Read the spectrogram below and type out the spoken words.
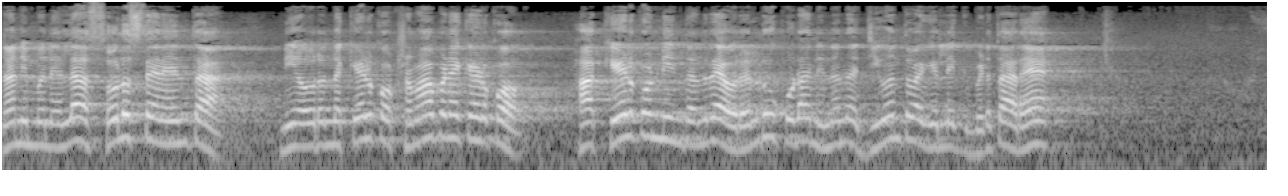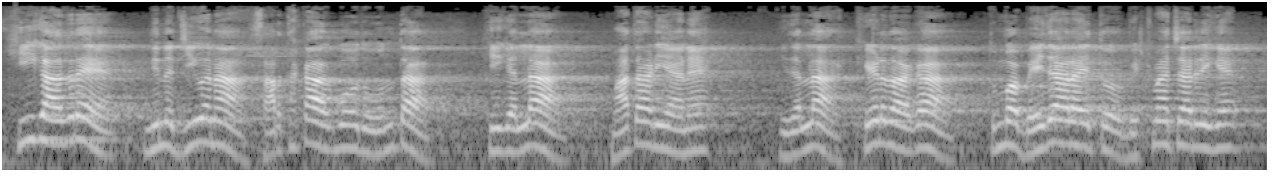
ನಾನು ನಿಮ್ಮನ್ನೆಲ್ಲ ಸೋಲಿಸ್ತೇನೆ ಅಂತ ನೀ ಅವರನ್ನು ಕೇಳ್ಕೊ, ಕ್ಷಮಾಪಣೆ ಕೇಳ್ಕೊ. ಹಾ, ಕೇಳ್ಕೊಂಡು ನಿಂತಂದರೆ ಅವರೆಲ್ಲರೂ ಕೂಡ ನಿನ್ನನ್ನು ಜೀವಂತವಾಗಿರ್ಲಿಕ್ಕೆ ಬಿಡ್ತಾರೆ. ಹೀಗಾದರೆ ನಿನ್ನ ಜೀವನ ಸಾರ್ಥಕ ಆಗ್ಬೋದು ಅಂತ ಹೀಗೆಲ್ಲ ಮಾತಾಡಿಯಾನೆ. ಇದೆಲ್ಲ ಕೇಳಿದಾಗ ತುಂಬ ಬೇಜಾರಾಯಿತು ಭೀಷ್ಮಾಚಾರ್ಯರಿಗೆ.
